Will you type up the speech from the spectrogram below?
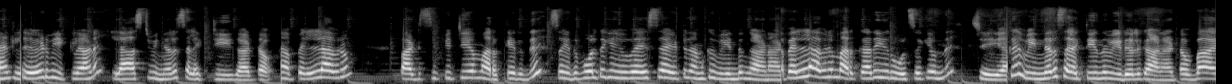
ആൻഡ് തേർഡ് വീക്കിലാണ് ലാസ്റ്റ് വിന്നറെ സെലക്ട് ചെയ്യുക കേട്ടോ. അപ്പൊ എല്ലാവരും പാർട്ടിസിപ്പേറ്റ് ചെയ്യാൻ മറക്കരുത്. സോ ഇതുപോലത്തെ ഗിവ് ആയിട്ട് നമുക്ക് വീണ്ടും കാണാം. അപ്പൊ എല്ലാവരും മറക്കാതെ ഈ റൂൾസ് ഒക്കെ ഒന്ന് ചെയ്യാം. വിന്നർ സെലക്ട് ചെയ്യുന്ന വീഡിയോയിൽ കാണാം കേട്ടോ ബൈ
